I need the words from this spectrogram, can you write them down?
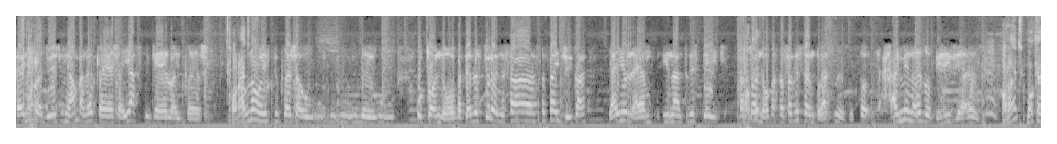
eh, and i-graduation ihamba ngexesha iyasikelwa ixesha. Alright. awunowaste ixesha ube u- ucondoba there's a student sa- sa- sayijika yayi-ramp inantsika stage sacondoba safaka i-sunglasses. So i mean ezo behavior ezo. Alright okay.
